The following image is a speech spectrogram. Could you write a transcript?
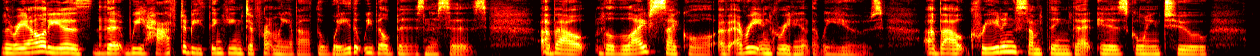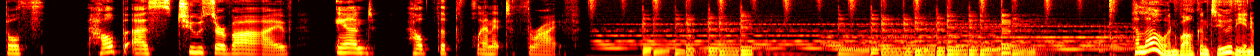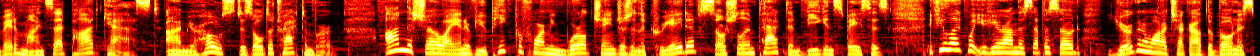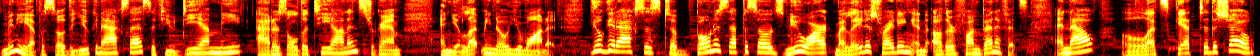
The reality is that we have to be thinking differently about the way that we build businesses, about the life cycle of every ingredient that we use, about creating something that is going to both help us to survive and help the planet to thrive. Hello, and welcome to the Innovative Mindset Podcast. I'm your host, Izolda Trakhtenberg. On the show, I interview peak performing world changers in the creative, social impact, and vegan spaces. If you like what you hear on this episode, you're going to want to check out the bonus mini episode that you can access if you DM me at Izolda T on Instagram and you let me know you want it. You'll get access to bonus episodes, new art, my latest writing, and other fun benefits. And now, let's get to the show.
